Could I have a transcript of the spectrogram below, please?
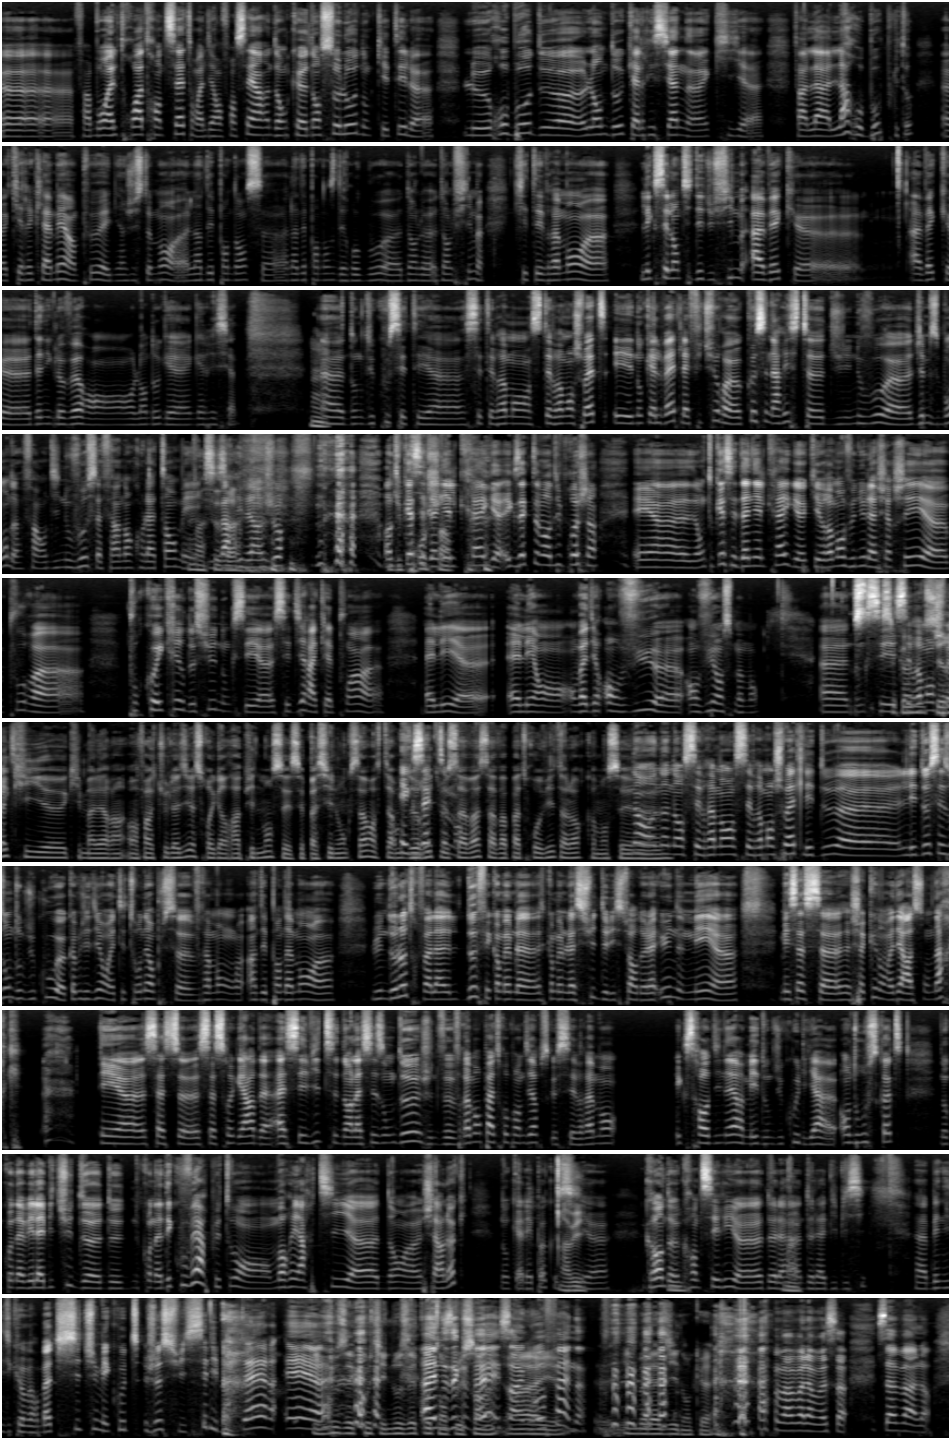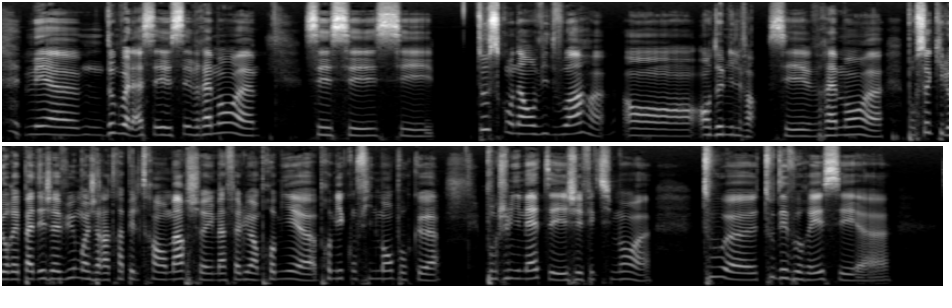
enfin bon L3 37, on va le dire en français. Hein, donc dans Solo, donc qui était le, robot de Lando Calrissian, qui, enfin la, robot plutôt, qui réclamait un peu, eh bien justement l'indépendance, l'indépendance des robots dans le dans le film, qui était vraiment l'excellente idée du film avec avec Danny Glover en Lando Calrissian. Mm. Euh, donc du coup, c'était euh, c'était vraiment c'était vraiment chouette. Et donc elle va être la future euh, co-scénariste du nouveau James Bond. Enfin, on dit nouveau, ça fait un an qu'on l'attend, mais il va arriver un jour. en tout cas, c'est Daniel Craig, exactement du prochain. Et en tout cas, c'est Daniel Craig qui est vraiment venu la chercher pour pour coécrire dessus. Donc c'est dire à quel point elle est elle est en, on va dire en vue en vue en ce moment. Euh, donc c'est vraiment une série qui, euh, qui m'a l'air. Enfin, tu l'as dit, elle se regarde rapidement. C'est pas si long que ça en termes de rythme. Ça va, ça va pas trop vite. Alors comment c'est Non, euh, non, non, c'est vraiment, vraiment chouette. Les deux, les deux saisons, donc du coup, comme j'ai dit, ont été tournées en plus vraiment indépendamment l'une de l'autre. Enfin, la 2 fait quand même la, quand même la suite de l'histoire de la une, mais mais ça, ça, chacune, on va dire, à son arc. Et ça, se, ça se regarde assez vite. Dans la saison 2, je ne veux vraiment pas trop en dire parce que c'est vraiment extraordinaire, mais donc du coup il y a euh, Andrew Scott, donc on avait l'habitude de, qu'on a découvert plutôt en Moriarty euh, dans euh, Sherlock, donc à l'époque ah aussi grande mm. grande série de la de la BBC. Benedict Cumberbatch, si tu m'écoutes, je suis célibataire et il nous écoute, il nous écoute ah, en plus. Hein. c'est un gros fan. Il, me l'a dit donc. bah voilà, bah, ça ça va alors. Mais donc voilà, c'est vraiment c'est c'est tout ce qu'on a envie de voir en, 2020. C'est vraiment, euh, pour ceux qui ne l'auraient pas déjà vu, moi j'ai rattrapé le train en marche, il m'a fallu un premier, euh, confinement pour que, pour que je m'y mette et j'ai effectivement euh, tout, tout dévoré. C'est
